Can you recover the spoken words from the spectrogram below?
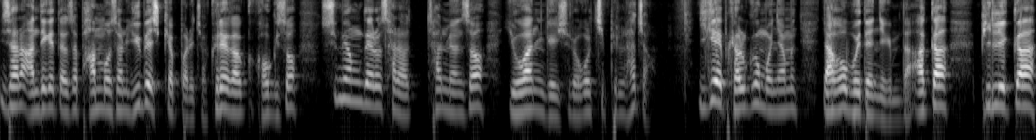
이 사람 안 되겠다 해서 반모선을 유배시켜 버리죠. 그래갖고 거기서 수명대로 살면서 요한계시록을 집필을 하죠. 이게 결국은 뭐냐면 야고보에 대한 얘기입니다. 아까 빌립과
